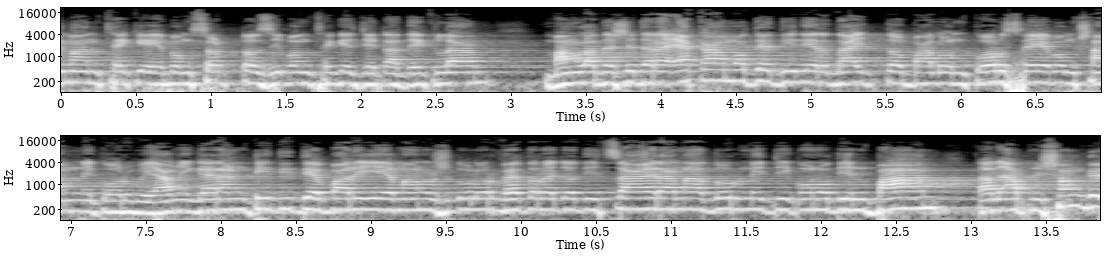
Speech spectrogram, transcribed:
ইমান থেকে এবং ছোট্ট জীবন থেকে যেটা দেখলাম, বাংলাদেশে যারা একামতে দিনের দায়িত্ব পালন করছে এবং সামনে করবে, আমি গ্যারান্টি দিতে পারি এ মানুষগুলোর ভেতরে যদি চায় রানা দুর্নীতি কোনোদিন পান, তাহলে আপনি সঙ্গে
